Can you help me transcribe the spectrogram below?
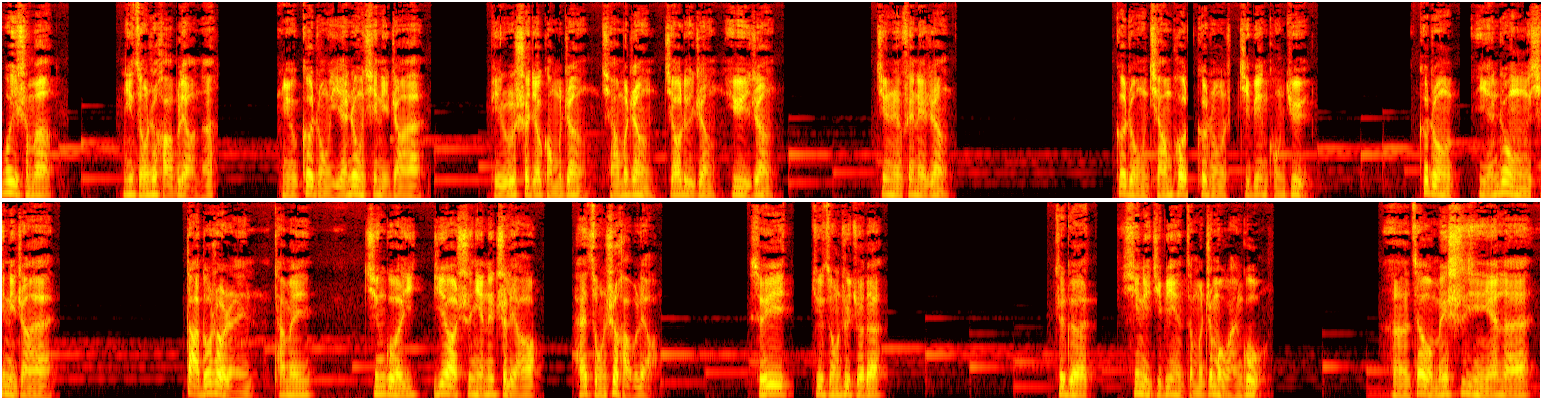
为什么你总是好不了呢？你有各种严重心理障碍，比如社交恐怖症、强迫症、焦虑症、抑郁症、精神分裂症，各种强迫、各种疾病恐惧、各种严重心理障碍。大多数人他们经过一一二十年的治疗，还总是好不了，所以就总是觉得这个心理疾病怎么这么顽固？嗯，在我们十几年来，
